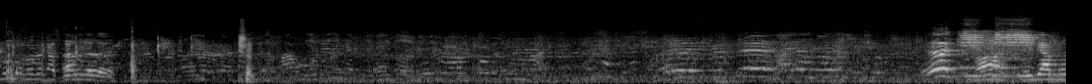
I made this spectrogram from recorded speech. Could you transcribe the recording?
সুন্দরভাবে কাজটা করে দাও হ্যাঁ এই যে আমরা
